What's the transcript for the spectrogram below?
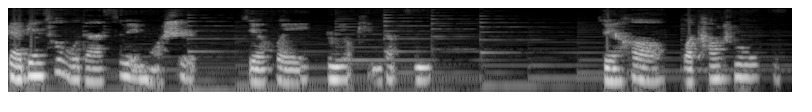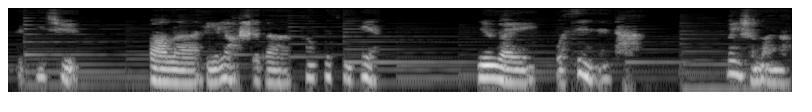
改变错误的思维模式，学会拥有平等心。随后，我掏出自己的积蓄，报了李老师的康复训练，因为我信任他。为什么呢？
